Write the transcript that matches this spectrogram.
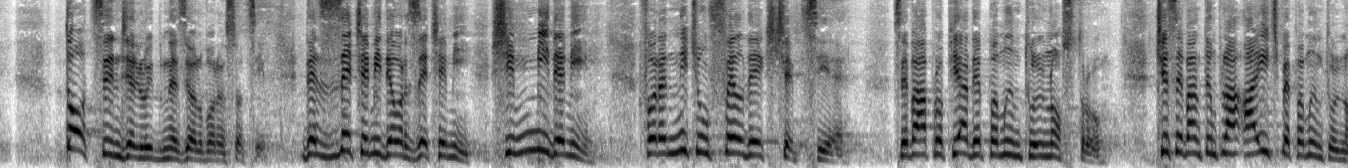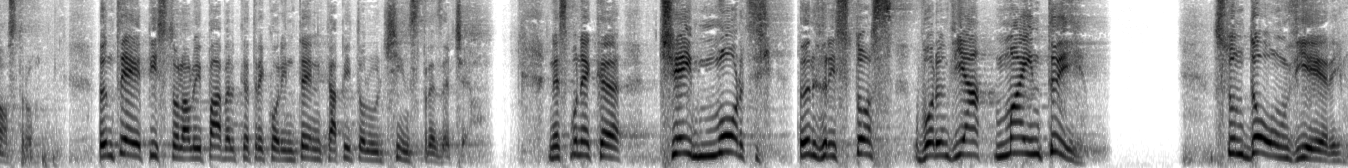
Toți îngerii lui Dumnezeu îl vor însoți. De 10.000 de ori 10.000 și mii de mii, fără niciun fel de excepție, se va apropia de pământul nostru. Ce se va întâmpla aici pe pământul nostru? Întâia epistola lui Pavel către Corinteni, capitolul 15. Ne spune că cei morți în Hristos vor învia mai întâi. Sunt două învieri.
